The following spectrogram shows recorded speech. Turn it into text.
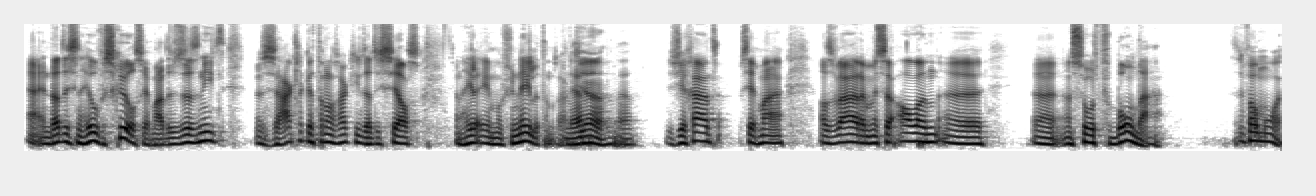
Ja, en dat is een heel verschil, zeg maar. Dus dat is niet een zakelijke transactie. Dat is zelfs een hele emotionele transactie. Ja. Ja. Dus je gaat, zeg maar, als het ware met z'n allen eh, eh, een soort verbond aan. Dat is wel mooi.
